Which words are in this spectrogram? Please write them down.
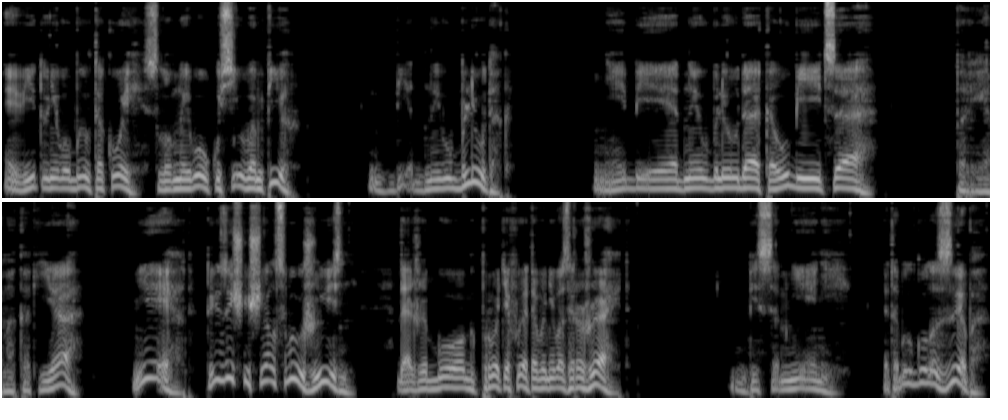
Вид у него был такой, словно его укусил вампир. Бедный ублюдок. Не бедный ублюдок, а убийца. Прямо как я. Нет, ты защищал свою жизнь. Даже Бог против этого не возражает. Без сомнений, это был голос Зеба.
